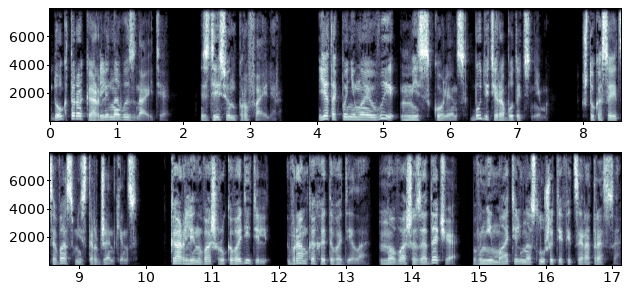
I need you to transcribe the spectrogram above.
Доктора Карлина вы знаете. Здесь он профайлер. Я так понимаю, вы, мисс Коллинз, будете работать с ним. Что касается вас, мистер Дженкинс, Карлин ваш руководитель в рамках этого дела, но ваша задача – внимательно слушать офицера Тресса.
